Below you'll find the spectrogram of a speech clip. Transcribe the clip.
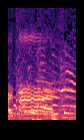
拜拜。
